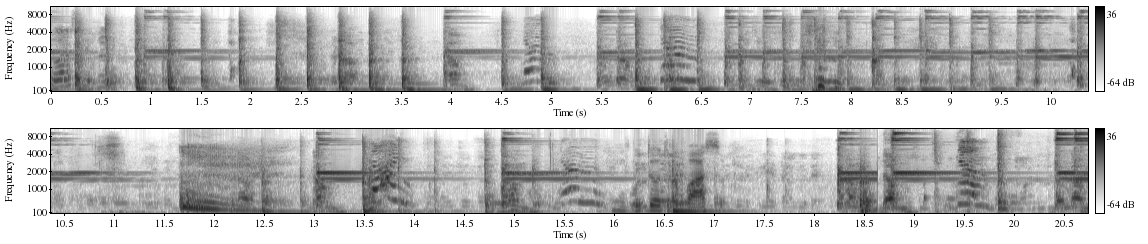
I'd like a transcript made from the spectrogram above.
ತೋರಿಸ್ತೀನಿ ನೋಡಿ. ಬಿದ್ದೋದ್ರ boss Dam. Dam. Dam dam.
